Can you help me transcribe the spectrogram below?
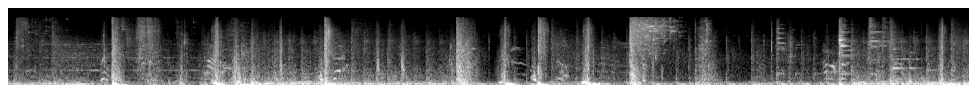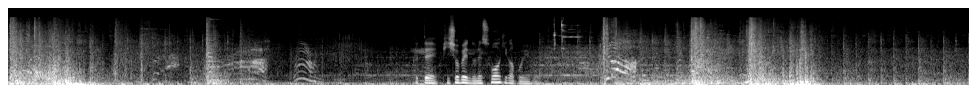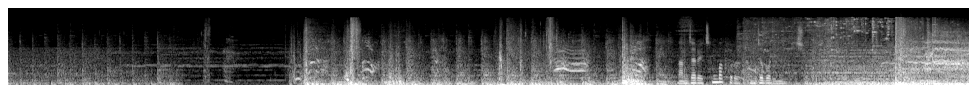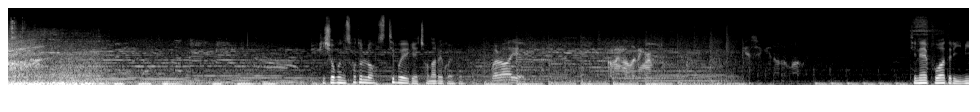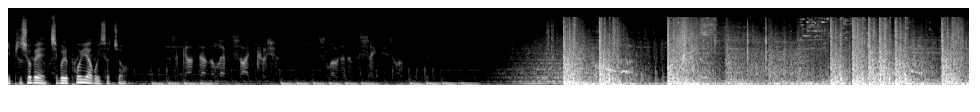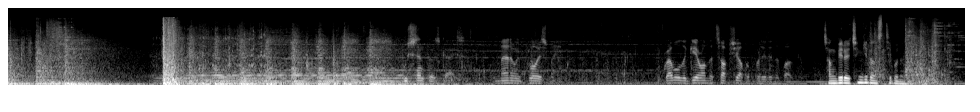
그때 비숍의 눈에 소화기가 보이고 남자를 창밖으로 던져버리는 비숍. 비숍은 서둘러 스티브에게 전화를 걸고 Where are you? I'm in the living room. Guessing you're not alone. 딘의 부하들이 이미 비숍의 집을 포위하고 있었죠. Sent those guys? The man who employs me. Grab all the gear on the top shelf and put it in the boat. 장비를 챙기던 스티브는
